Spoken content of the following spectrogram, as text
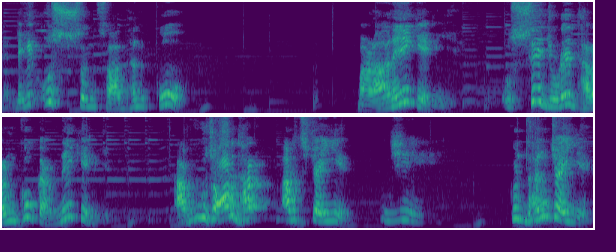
है। लेकिन उस संसाधन को बढ़ाने के लिए, उससे जुड़े धर्म को करने के लिए आपको कुछ और धर- अर्थ चाहिए। जी। कुछ धन चाहिए।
